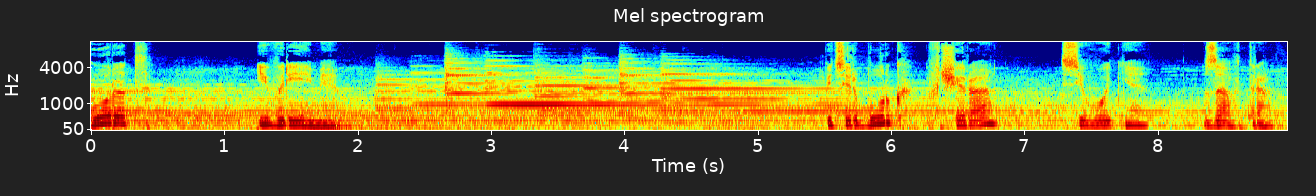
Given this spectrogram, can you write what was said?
Город и время. Петербург вчера, сегодня, завтра.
